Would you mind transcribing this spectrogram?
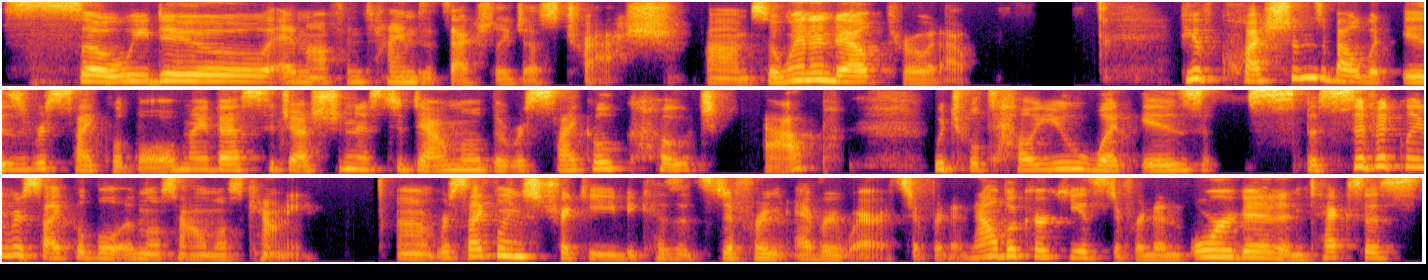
So we do, and oftentimes it's actually just trash. Um, so when in doubt, throw it out. If you have questions about what is recyclable, my best suggestion is to download the Recycle Coach app, which will tell you what is specifically recyclable in Los Alamos County. Uh, recycling is tricky because it's different everywhere. It's different in Albuquerque, it's different in Oregon and Texas.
